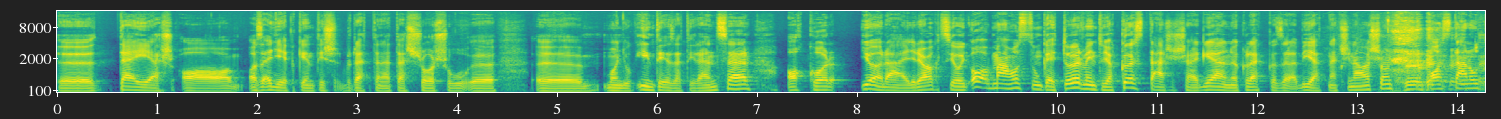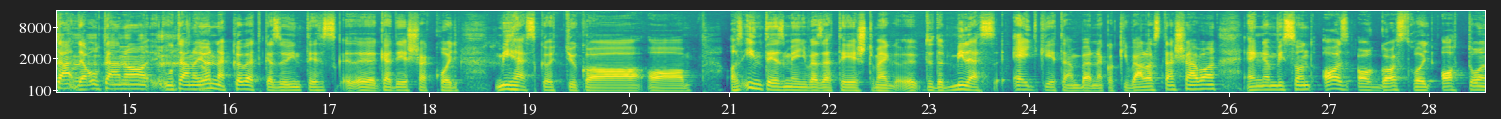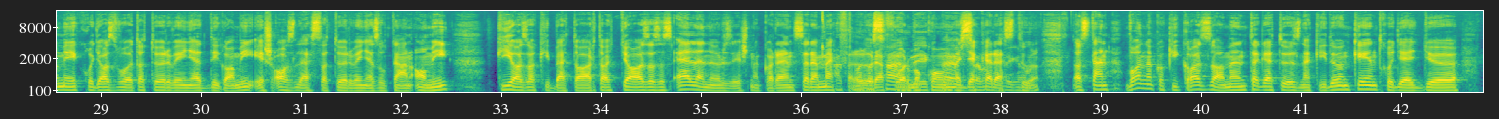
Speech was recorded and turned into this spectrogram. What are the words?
ö, teljes a, az egyébként is rettenetes sorsú ö, ö, mondjuk intézeti rendszer, akkor jön rá egy reakció, hogy oh, már hoztunk egy törvényt, hogy a köztársasági elnök legközelebb ilyet ne csinálhasson, aztán utána, de utána, utána jönnek következő intézkedések, hogy mihez kötjük a, a az intézményvezetést, meg tudod, mi lesz egy-két embernek a kiválasztásával. Engem viszont az aggaszt, hogy attól még, hogy az volt a törvény eddig, ami, és az lesz a törvény ezután, ami, ki az, aki betartatja, azaz az ellenőrzésnek a rendszere hát megfelelő hát reformokon persze, megye keresztül. Igen. Aztán vannak, akik azzal mentegetőznek időnként, hogy egy,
